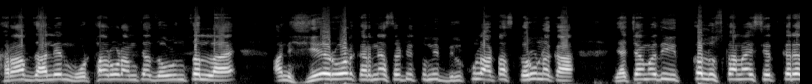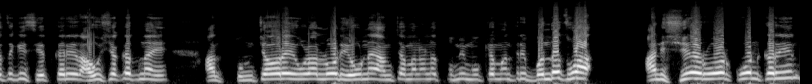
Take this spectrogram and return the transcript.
खराब झाले आणि मोठा रोड आमच्या जवळून चाललाय आणि हे रोड करण्यासाठी तुम्ही बिलकुल आटास करू नका. याच्यामध्ये इतकं नुकसान आहे शेतकऱ्याचं की शेतकरी राहू शकत नाही आणि तुमच्यावर एवढा लोड येऊ नये आमच्या मनानं तुम्ही मुख्यमंत्री बंदच व्हा. आणि शे रोड कोण करीन?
